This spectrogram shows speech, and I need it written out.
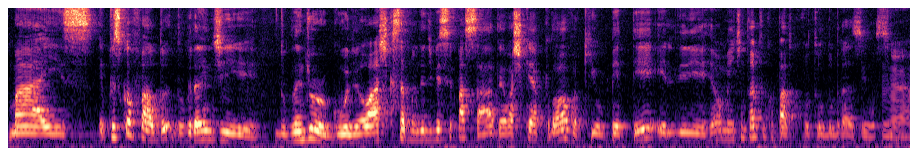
Mas é por isso que eu falo do, do grande, do grande orgulho. Eu acho que essa bandeira devia ser passada. Eu acho que é a prova que o PT ele realmente não está preocupado com o futuro do Brasil. Assim. É.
